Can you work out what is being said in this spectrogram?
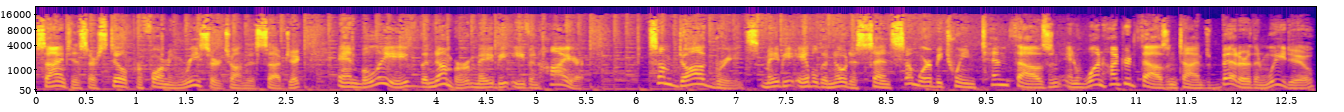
Scientists are still performing research on this subject and believe the number may be even higher. Some dog breeds may be able to notice scents somewhere between 10,000 and 100,000 times better than we do,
